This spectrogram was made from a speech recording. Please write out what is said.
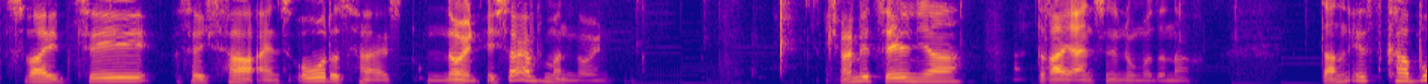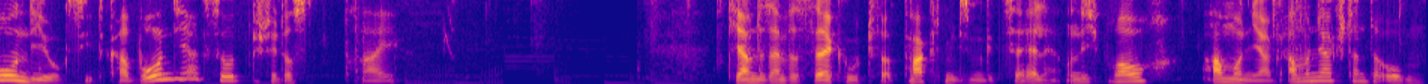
2C, 6H1O, das heißt 9. Ich sage einfach mal 9. Ich meine, wir zählen ja drei einzelne Nummern danach. Dann ist Carbondioxid. Carbondioxid besteht aus 3. Die haben das einfach sehr gut verpackt mit diesem Gezähle. Und ich brauche Ammoniak. Ammoniak stand da oben.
